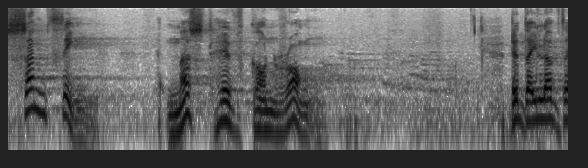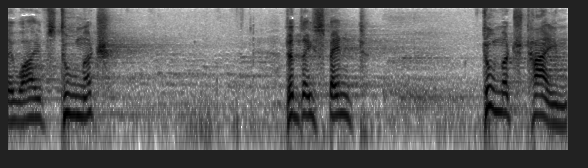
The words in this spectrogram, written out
something must have gone wrong. Did they love their wives too much? Did they spend too much time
